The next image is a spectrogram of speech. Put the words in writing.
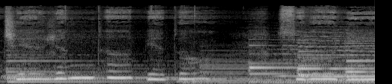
见人特别多所以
